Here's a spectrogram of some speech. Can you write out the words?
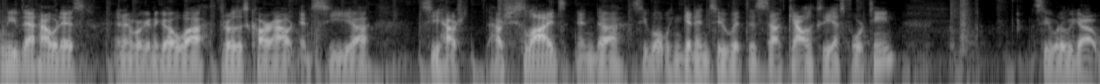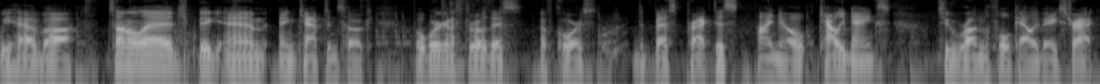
to leave that how it is. And then we're to go uh, throw this car out and see uh, see how, how she slides and uh, see what we can get into with this uh, Galaxy S14. Let's see, what do we got? We have uh, Tunnel Edge, Big M, and Captain's Hook. But we're to throw this, of course, the best practice I know, Cali Banks to run the full Cali Banks track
